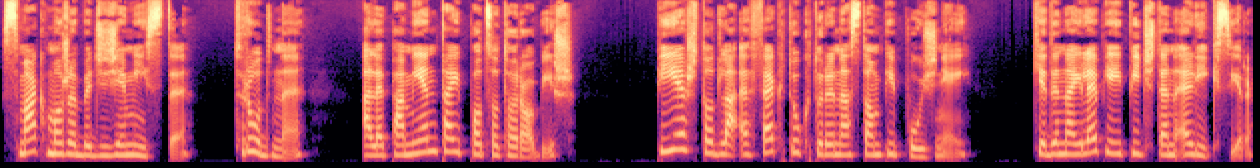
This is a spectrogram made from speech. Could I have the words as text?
Smak może być ziemisty, trudny, ale pamiętaj po co to robisz. Pijesz to dla efektu, który nastąpi później, kiedy najlepiej pić ten eliksir.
